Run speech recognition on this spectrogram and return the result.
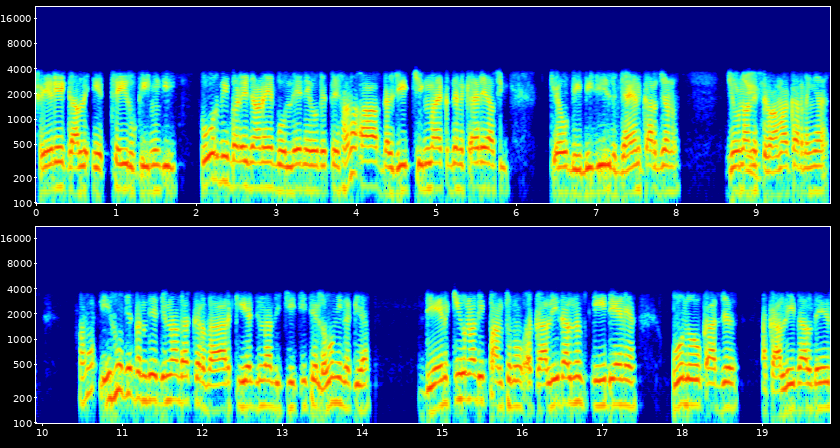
ਫਿਰ ਇਹ ਗੱਲ ਇੱਥੇ ਹੀ ਰੁਕੀ ਨਹੀਂ ਗਈ ਹੋਰ ਵੀ ਬੜੇ ਜਾਣੇ ਬੋਲੇ ਨੇ ਉਹਦੇ ਤੇ ਹਨਾ? ਆ ਦਲਜੀਤ ਚੀਮਾ ਇੱਕ ਦਿਨ ਕਹਿ ਰਿਹਾ ਸੀ ਕਿ ਉਹ ਬੀਬੀ ਜੀ ਰਿਜ਼ਾਈਨ ਕਰ ਜਾਣ ਜੇ ਉਹਨਾਂ ਨੇ। ਸੇਵਾਵਾਂ ਕਰਨੀਆਂ। ਹਨਾ? ਇਹੋ ਜਿਹੇ ਬੰਦੇ ਜਿਨ੍ਹਾਂ ਦਾ ਕਿਰਦਾਰ ਕੀ ਹੈ ਜਿਨ੍ਹਾਂ ਦੀ ਚੀਚੀ ਤੇ ਲਹੂ ਨਹੀਂ ਲੱਗਿਆ। ਦੇਣ ਕੀ ਉਹਨਾਂ ਦੀ ਪੰਥ ਨੂੰ? ਅਕਾਲੀ ਦਲ ਨੂੰ ਕੀ ਦੇਣ ਆ? ਉਹ ਲੋਕ ਅੱਜ ਅਕਾਲੀ ਦਲ ਦੇ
